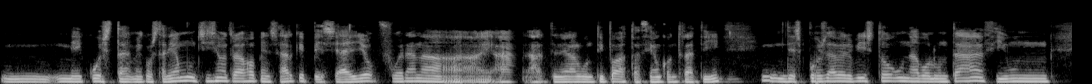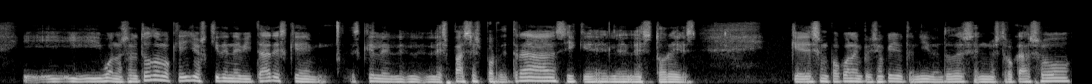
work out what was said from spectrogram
me cuesta me costaría muchísimo trabajo pensar que pese a ello fueran a, tener algún tipo de actuación contra ti después de haber visto una voluntad y un y, bueno sobre todo lo que ellos quieren evitar es que es que les pases por detrás y que les torees que es un poco la impresión que yo he tenido. Entonces, en nuestro caso,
